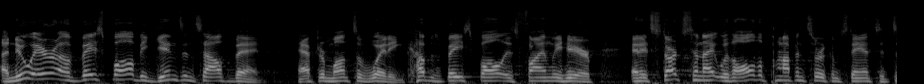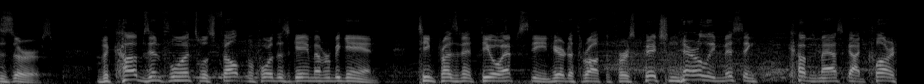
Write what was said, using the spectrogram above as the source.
A new era of baseball begins in South Bend. After months of waiting, Cubs baseball is finally here, and it starts tonight with all the pomp and circumstance it deserves. The Cubs' influence was felt before this game ever began. Team President Theo Epstein here to throw out the first pitch, narrowly missing Cubs mascot Clark.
